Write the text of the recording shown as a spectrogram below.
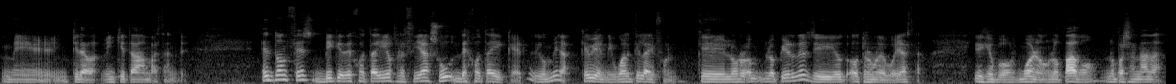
me inquietaban bastante. Entonces vi que DJI ofrecía su DJI Care. Digo, mira, qué bien, igual que el iPhone, que lo, pierdes y otro nuevo, ya está. Y dije, pues bueno, lo pago, no pasa nada.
